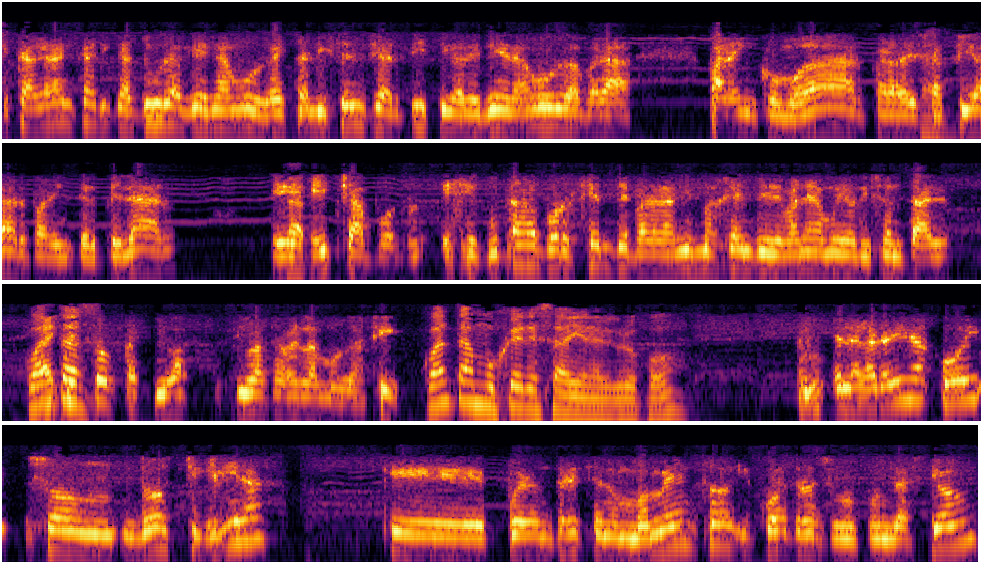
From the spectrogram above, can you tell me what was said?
Esta gran caricatura que es la murga, esta licencia artística que tiene la murga para, para incomodar, para desafiar, para interpelar, eh, hecha por, ejecutada por gente para la misma gente y de manera muy horizontal. ¿Cuántas? si, vas, si vas a ver la murga, sí. ¿Cuántas mujeres hay en el grupo? En la Catalina hoy son dos chiquilinas, que fueron tres en un momento y cuatro en su fundación,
